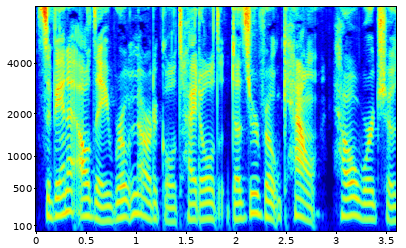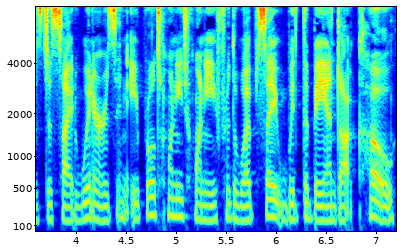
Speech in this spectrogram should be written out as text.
Savannah Alday wrote an article titled Does Your Vote Count? How Award Shows Decide Winners in April 2020 for the website withtheband.co,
